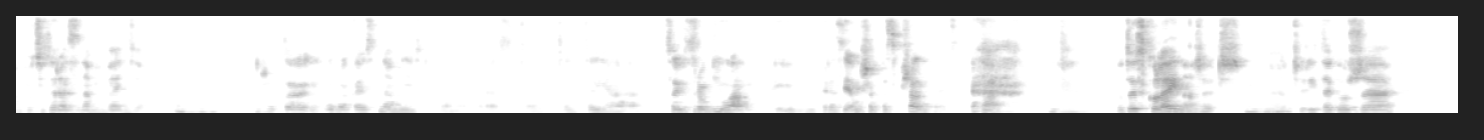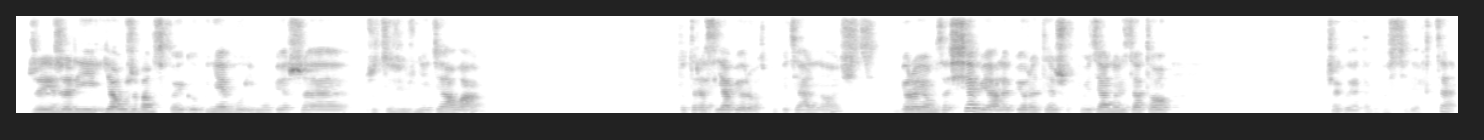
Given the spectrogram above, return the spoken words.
albo co teraz z nami będzie. Mhm. Że to uwaga jest na mnie skupiona teraz. To, to, to ja coś zrobiłam i teraz ja muszę posprzątać. Tak. Mhm. No to jest kolejna Mhm. rzecz, Mhm. nie? czyli tego, że, że jeżeli ja używam swojego gniewu i mówię, że, że coś już nie działa, to teraz ja biorę odpowiedzialność. Biorę ją za siebie, ale biorę też odpowiedzialność za to, czego ja tak właściwie chcę.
